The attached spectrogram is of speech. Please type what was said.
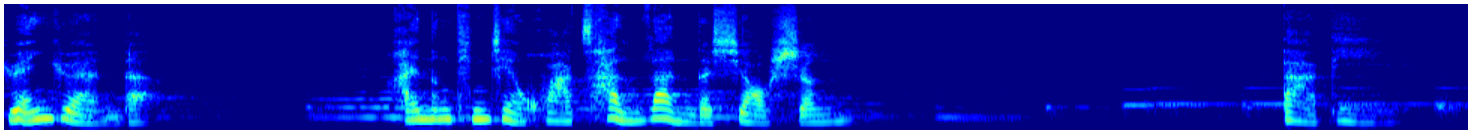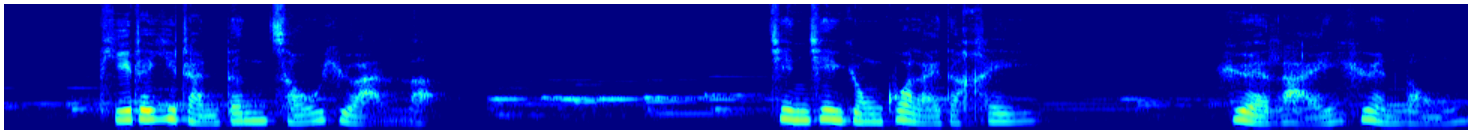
远远的。还能听见花灿烂的笑声，大地提着一盏灯走远了，渐渐涌过来的黑越来越浓，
